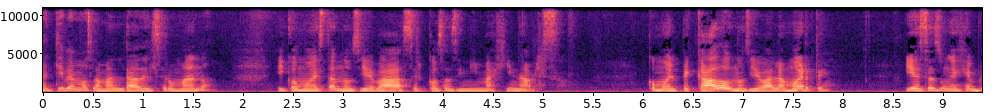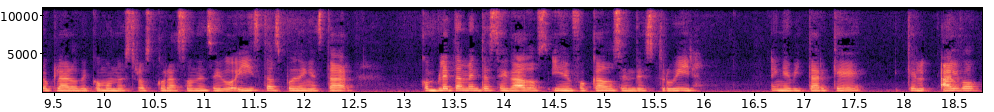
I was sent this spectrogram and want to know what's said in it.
Aquí vemos la maldad del ser humano y cómo ésta nos lleva a hacer cosas inimaginables, como el pecado nos lleva a la muerte, y este es un ejemplo claro de cómo nuestros corazones egoístas pueden estar completamente cegados y enfocados en destruir, en evitar que, que algo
